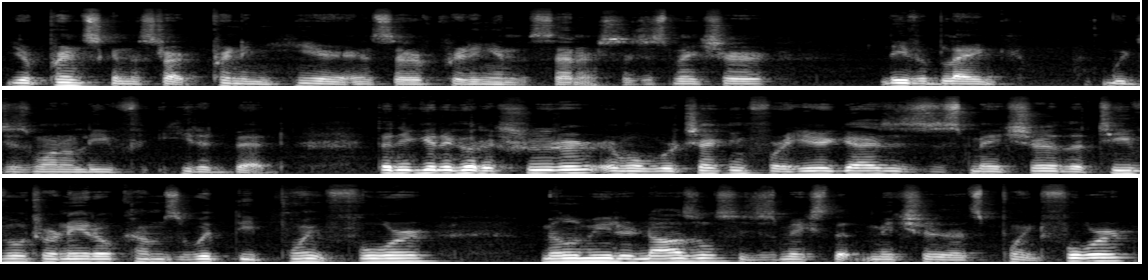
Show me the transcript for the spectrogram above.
your print's gonna start printing here instead of printing in the center. So just make sure leave it blank. We just want to leave heated bed. Then you're gonna go to extruder and what we're checking for here guys is just make sure the Tevo tornado comes with the 0.4 millimeter nozzle so just makes that make sure that's 0.4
